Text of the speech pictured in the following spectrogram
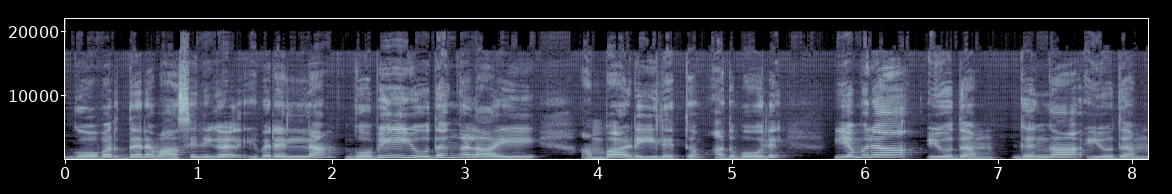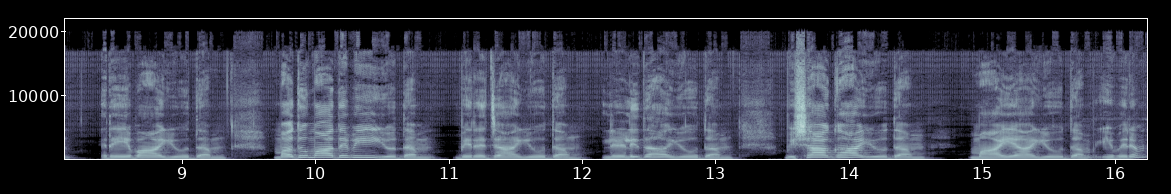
ഗോവർദ്ധനവാസിനികൾ ഇവരെല്ലാം ഗോപീയൂഥങ്ങളായി അമ്പാടിയിലെത്തും. അതുപോലെ യമുനായൂഥം ഗംഗായൂഥം രേവായുധം മധുമാധവീയുധം വിരജായുധം ലളിതായുധം വിശാഖായൂഥം മായായൂഥം ഇവരും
